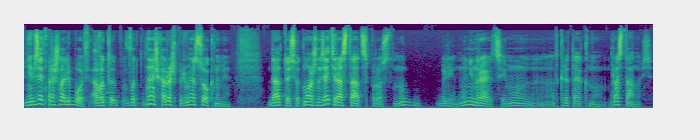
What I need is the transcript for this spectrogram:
не обязательно прошла любовь. А вот, вот, знаешь, хороший пример с окнами. Да, то есть вот можно взять и расстаться просто. Ну, блин, ну не нравится ему э, открытое окно. Расстанусь.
